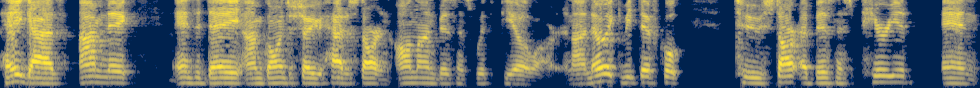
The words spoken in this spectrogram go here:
Hey guys, I'm Nick, and today I'm going to show you how to start an online business with PLR. And I know it can be difficult to start a business, period, and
